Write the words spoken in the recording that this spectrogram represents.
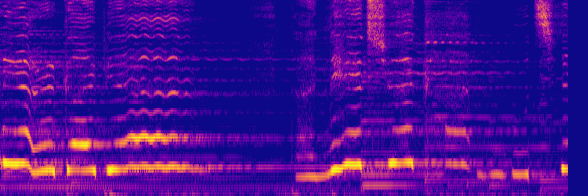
你而改变，但你却看不见。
